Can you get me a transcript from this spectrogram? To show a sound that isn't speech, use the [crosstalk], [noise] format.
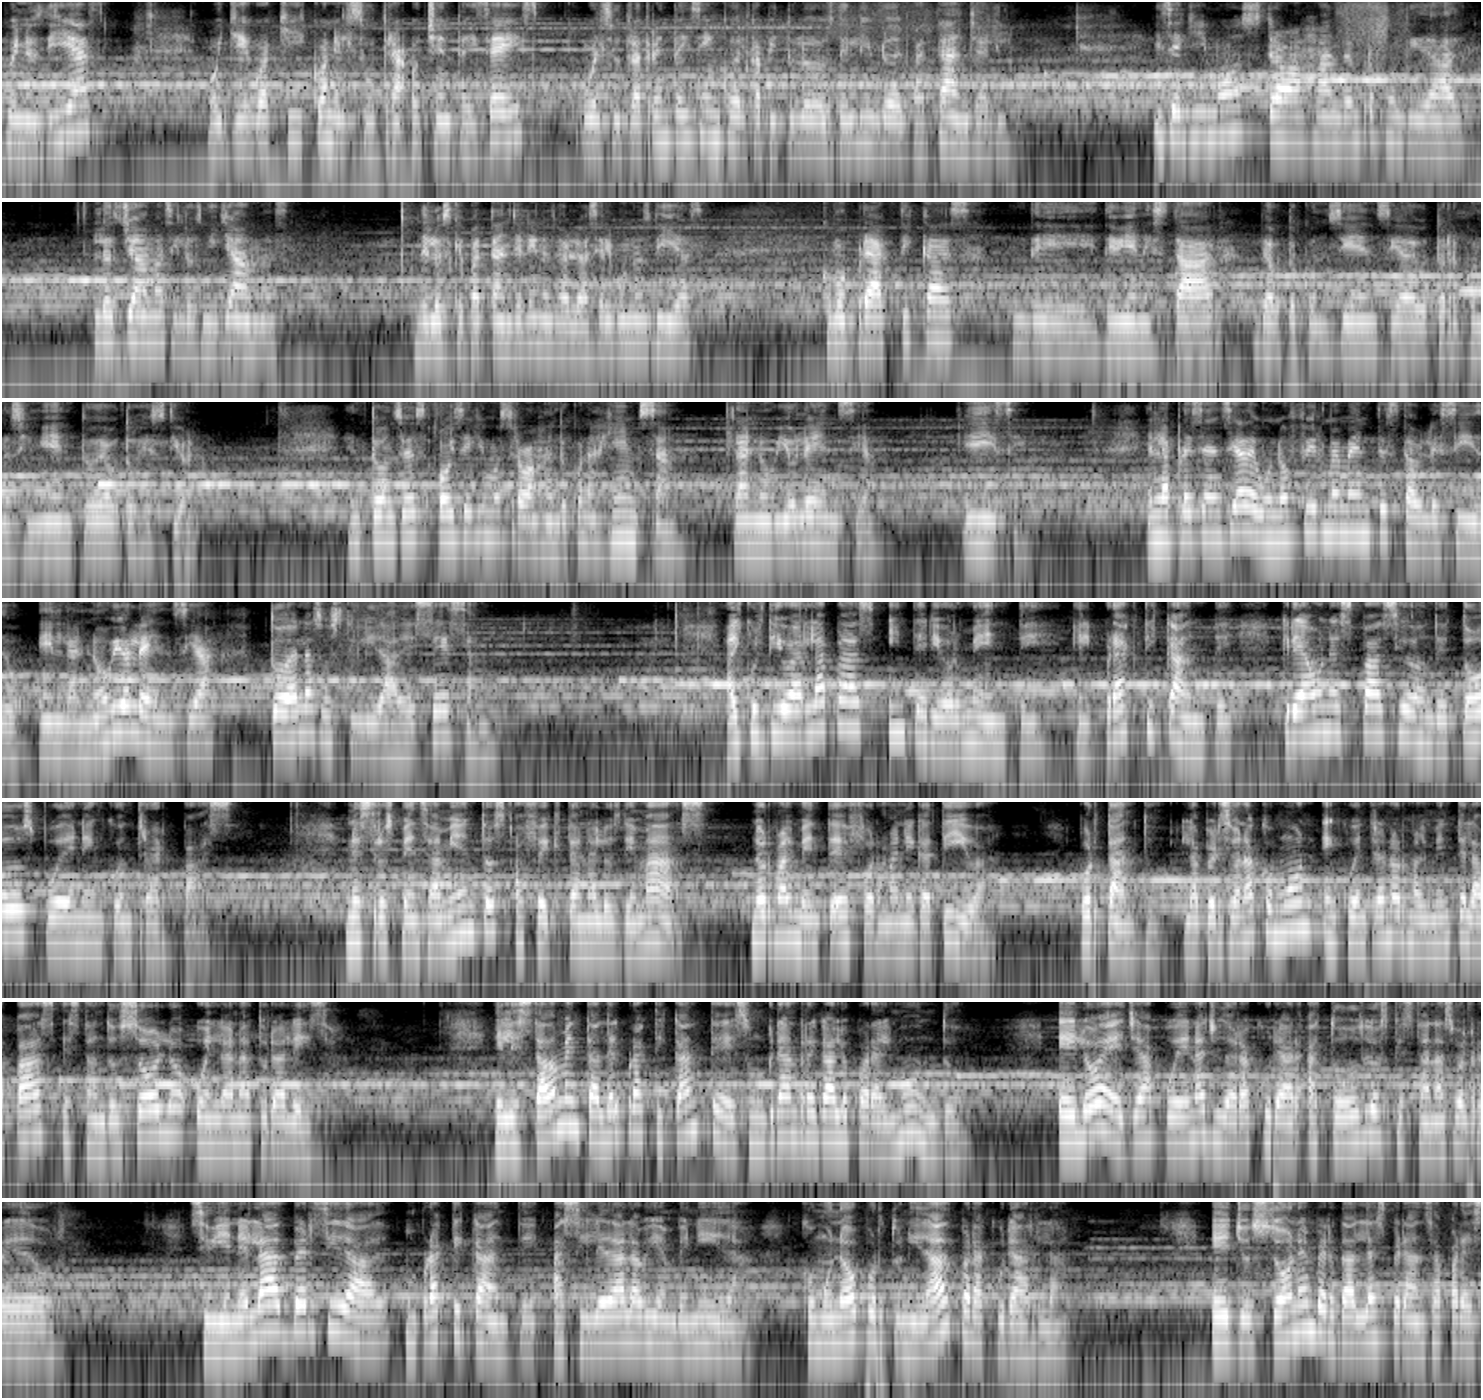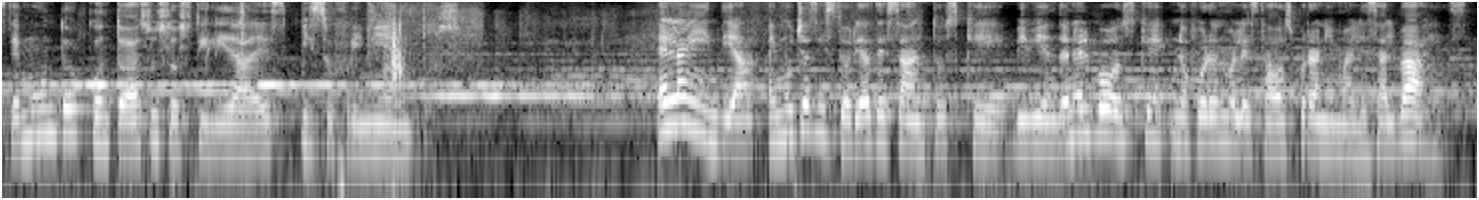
Buenos días. Hoy llego aquí con el Sutra 86 o el Sutra 35 del capítulo 2 del libro de Patanjali. Y seguimos trabajando en profundidad los llamas y los niyamas, de los que Patanjali nos habló hace algunos días, como prácticas de, de bienestar, de autoconciencia, de autorreconocimiento, de autogestión. Entonces, hoy seguimos trabajando con Ahimsa, la no violencia, y dice, en la presencia de uno firmemente establecido en la no violencia, todas las hostilidades cesan. Al cultivar la paz interiormente, el practicante crea un espacio donde todos pueden encontrar paz. Nuestros pensamientos afectan a los demás, normalmente de forma negativa. Por tanto, la persona común encuentra normalmente la paz estando solo o en la naturaleza. El estado mental del practicante es un gran regalo para el mundo. Él o ella pueden ayudar a curar a todos los que están a su alrededor. Si viene la adversidad, un practicante así le da la bienvenida como una oportunidad para curarla. Ellos son en verdad la esperanza para este mundo con todas sus hostilidades y sufrimientos. En la India hay muchas historias de santos que, viviendo en el bosque, no fueron molestados por animales salvajes.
